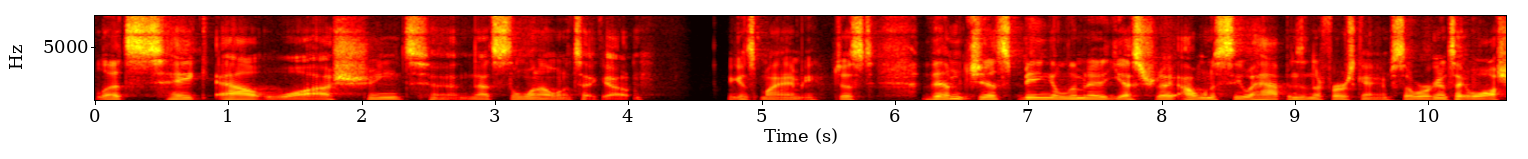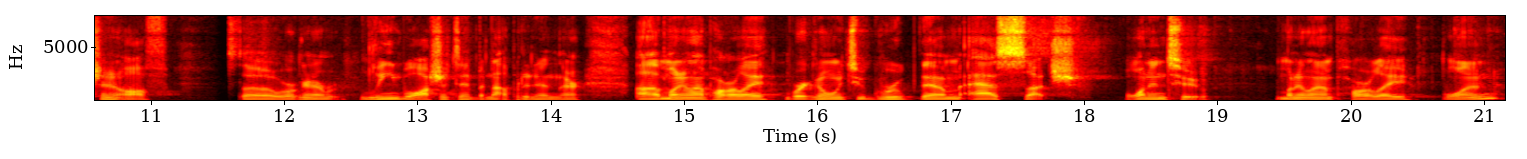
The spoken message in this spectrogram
Let's take out Washington. That's the one I want to take out against Miami. Just them just being eliminated yesterday. I want to see what happens in the first game. So we're going to take Washington off. So we're going to lean Washington, but not put it in there. Uh, Moneyline Parlay, we're going to group them as such. One and two. Moneyline Parlay one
